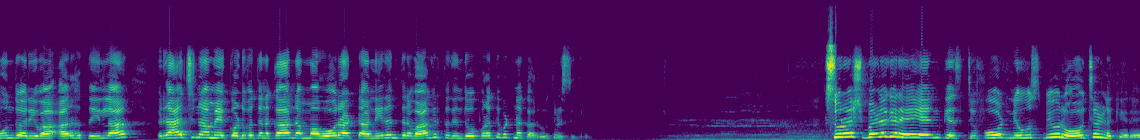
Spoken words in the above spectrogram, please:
ಮುಂದುವರಿಯುವ ಅರ್ಹತೆ ಇಲ್ಲ. ರಾಜೀನಾಮೆ ಕೊಡುವ ತನಕ ನಮ್ಮ ಹೋರಾಟ ನಿರಂತರವಾಗಿರ್ತದೆಂದು ಪ್ರತಿಭಟನಾಕಾರರು ತಿಳಿಸಿದರು. ಸುರೇಶ್ ಬೆಳಗೆರೆ ಎನ್ ಕೆಸ್ಟ್ ಫೋರ್ಡ್ ನ್ಯೂಸ್ ಬ್ಯೂರೋ ಚಳ್ಳಕೆರೆ.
